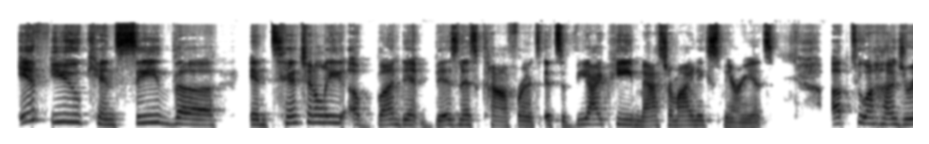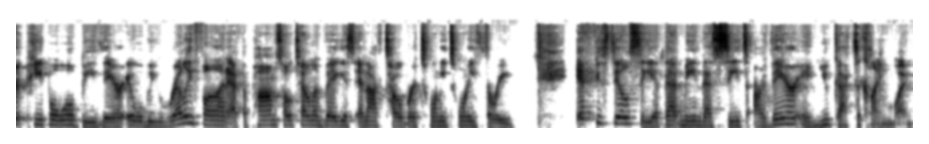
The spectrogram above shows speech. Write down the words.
if you can see the intentionally abundant business conference, it's a VIP mastermind experience. Up to 100 people will be there. It will be really fun at the Palms Hotel in Vegas in October 2023. If you still see it, that means that seats are there and you got to claim one.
